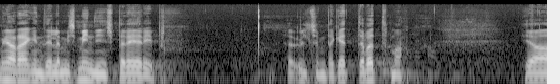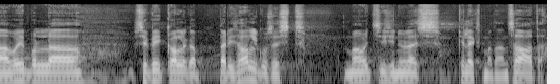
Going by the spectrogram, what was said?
mina räägin teile, mis mind inspireerib üldse midagi ette võtma. ja võib-olla see kõik algab päris algusest. ma otsisin üles, kelleks ma tahan saada.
